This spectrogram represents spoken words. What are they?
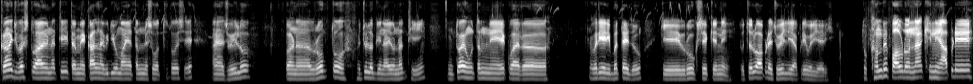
કંઈ જ વસ્તુ આવી નથી. તમે કાલના વિડીયોમાં અહીંયા તમને શો થતો હશે. અહીંયા જોઈ લો. પણ રોગ તો હજુ લગીને આવ્યો નથી. તોય હું તમને એકવાર અ, વરિયાળી બતાવી દઉં કે રોગ છે કે નહીં. તો ચલો આપણે જોઈ લઈએ આપણી વરિયાળી તો ખંભે પાવડો નાખીને આપણે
